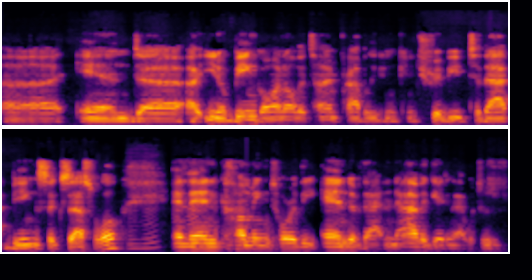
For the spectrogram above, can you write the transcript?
uh, and uh, I, you know, being gone all the time probably didn't contribute to that being successful. Mm-hmm. And then coming toward the end of that, navigating that, which was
